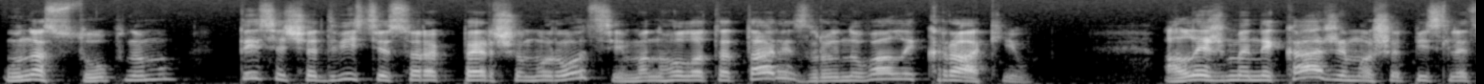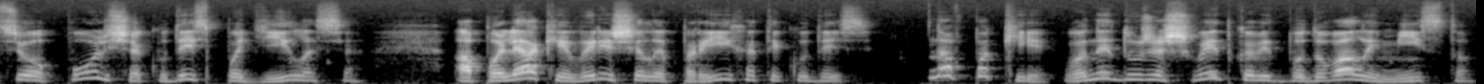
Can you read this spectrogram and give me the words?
у наступному 1241 році монголо-татари зруйнували Краків. Але ж ми не кажемо, що після цього Польща кудись поділася, а поляки вирішили переїхати кудись. Навпаки, вони дуже швидко відбудували місто,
